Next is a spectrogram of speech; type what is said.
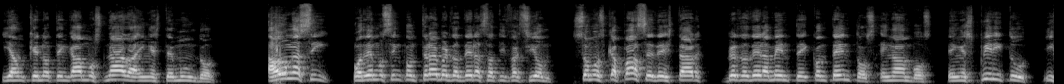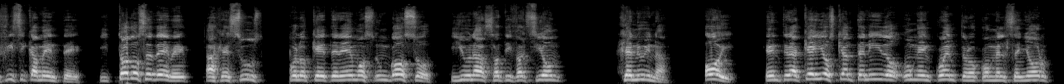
y aunque no tengamos nada en este mundo, aún así podemos encontrar verdadera satisfacción. Somos capaces de estar verdaderamente contentos en ambos, en espíritu y físicamente. Y todo se debe a Jesús por lo que tenemos un gozo y una satisfacción genuina. Hoy, entre aquellos que han tenido un encuentro con el Señor,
